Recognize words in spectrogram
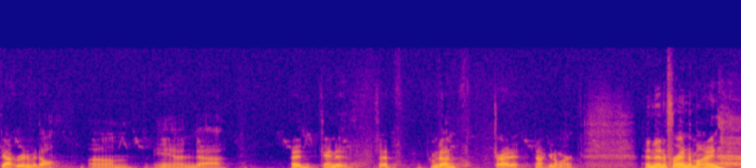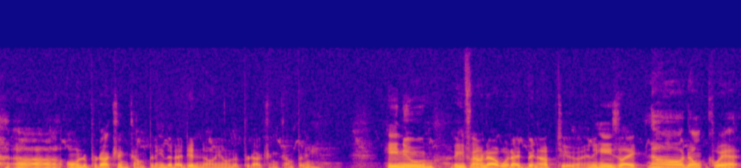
got rid of it all. Um, and uh, I kind of said, I'm done. Tried it, not going to work. And then a friend of mine uh, owned a production company that I didn't know he owned a production company. He knew, he found out what I'd been up to, and he's like, No, don't quit.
